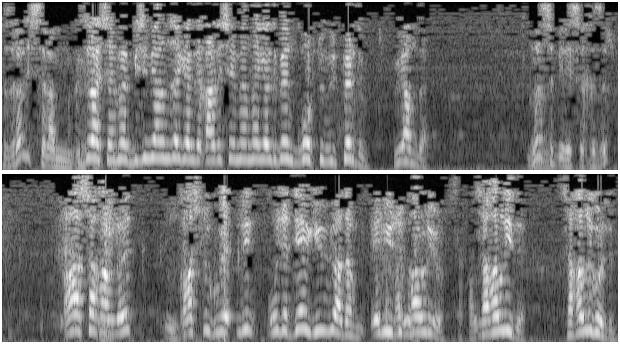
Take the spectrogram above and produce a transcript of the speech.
Hızır Aleyhisselam mı? Hızır Aleyhisselam bizim yanımıza geldi. Kardeşim yanıma geldi. Ben korktum, ürperdim. Rüyamda. Nasıl birisi Hızır? Aa sakallı, kaslı, kuvvetli, koca dev gibi bir adam. Eli yüzü Sakallı parlıyor. Sakallı. Sakallıydı. Sakallı gördüm.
